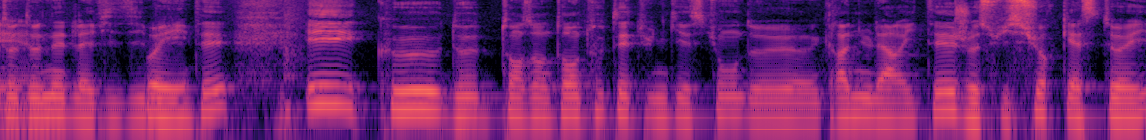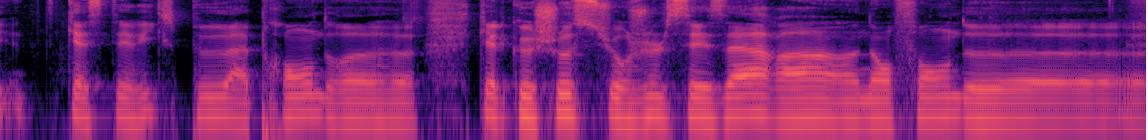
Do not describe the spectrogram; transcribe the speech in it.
de- de donner de la visibilité. Et que de temps en temps, tout est une question de granularité. Je suis sûr qu'Astérix peut apprendre euh, quelque chose sur Jules César à un enfant de euh,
